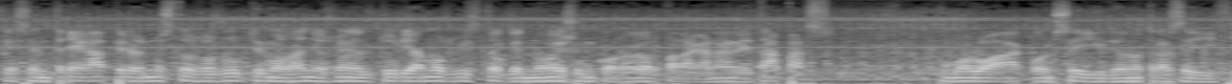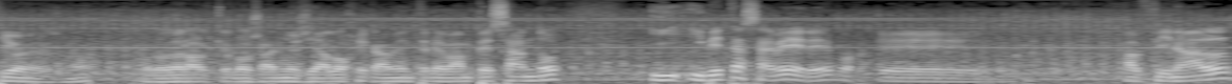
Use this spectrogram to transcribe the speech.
que se entrega, pero en estos dos últimos años en el Tour ya hemos visto que no es un corredor para ganar etapas, como lo ha conseguido en otras ediciones, ¿no? Corredor al que los años ya lógicamente le van pesando. Y, vete a saber, ¿eh? porque al final eh,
